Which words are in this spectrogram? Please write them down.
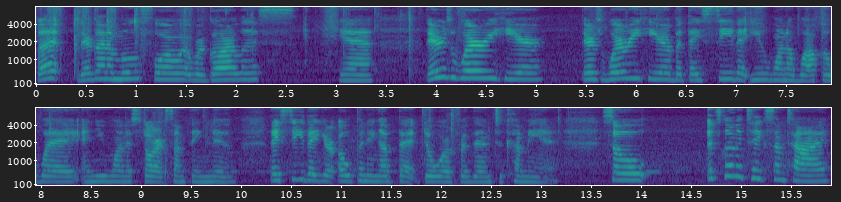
But they're going to move forward regardless. Yeah. There's worry here. There's worry here, but they see that you want to walk away and you want to start something new. They see that you're opening up that door for them to come in. So it's going to take some time,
